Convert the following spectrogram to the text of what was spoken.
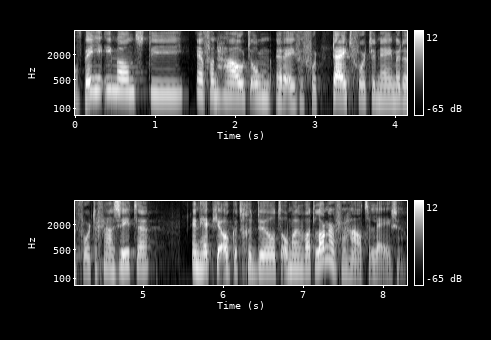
Of ben je iemand die ervan houdt om er even voor tijd voor te nemen, ervoor te gaan zitten? En heb je ook het geduld om een wat langer verhaal te lezen?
